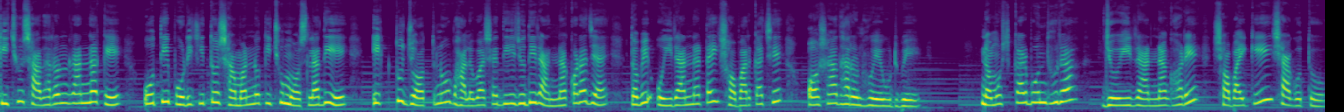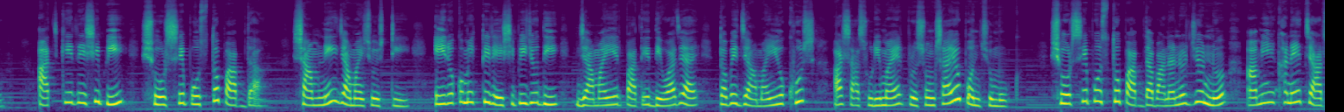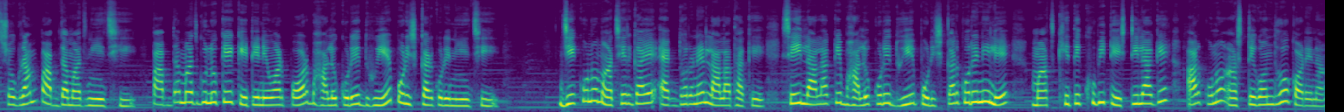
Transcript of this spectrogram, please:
কিছু সাধারণ রান্নাকে অতি পরিচিত সামান্য কিছু মশলা দিয়ে একটু যত্ন ভালোবাসা দিয়ে যদি রান্না করা যায়, তবে ওই রান্নাটাই সবার কাছে অসাধারণ হয়ে উঠবে। নমস্কার বন্ধুরা, জয়ীর রান্নাঘরে সবাইকেই স্বাগত। আজকের রেসিপি সর্ষে পোস্ত পাবদা। সামনেই জামাই ষষ্ঠী। এইরকম একটি রেসিপি যদি জামাইয়ের পাতে দেওয়া যায়, তবে জামাইও খুশ আর শাশুড়ি মায়ের প্রশংসায়ও পঞ্চমুখ। সর্ষে পোস্ত পাবদা বানানোর জন্য আমি এখানে চারশো গ্রাম পাবদা মাছ নিয়েছি। পাবদা মাছগুলোকে কেটে নেওয়ার পর ভালো করে ধুয়ে পরিষ্কার করে নিয়েছি। যে কোনো মাছের গায়ে এক ধরনের লালা থাকে। সেই লালাকে ভালো করে ধুয়ে পরিষ্কার করে নিলে মাছ খেতে খুবই টেস্টি লাগে আর কোনো আষ্টে গন্ধও করে না।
